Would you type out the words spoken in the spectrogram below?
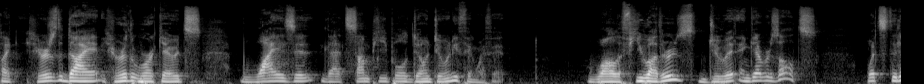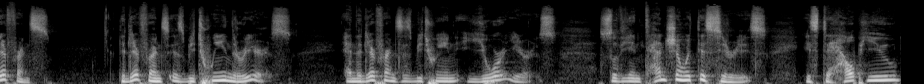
like, here's the diet, here are the workouts. Why is it that some people don't do anything with it? While a few others do it and get results. What's the difference? The difference is between their ears, and the difference is between your ears. So, the intention with this series is to help you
